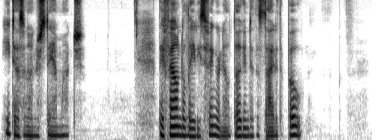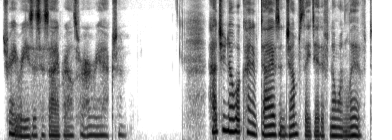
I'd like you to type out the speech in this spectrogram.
He doesn't understand much. They found a lady's fingernail dug into the side of the boat. Trey raises his eyebrows for her reaction. How'd you know what kind of dives and jumps they did if no one lived?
